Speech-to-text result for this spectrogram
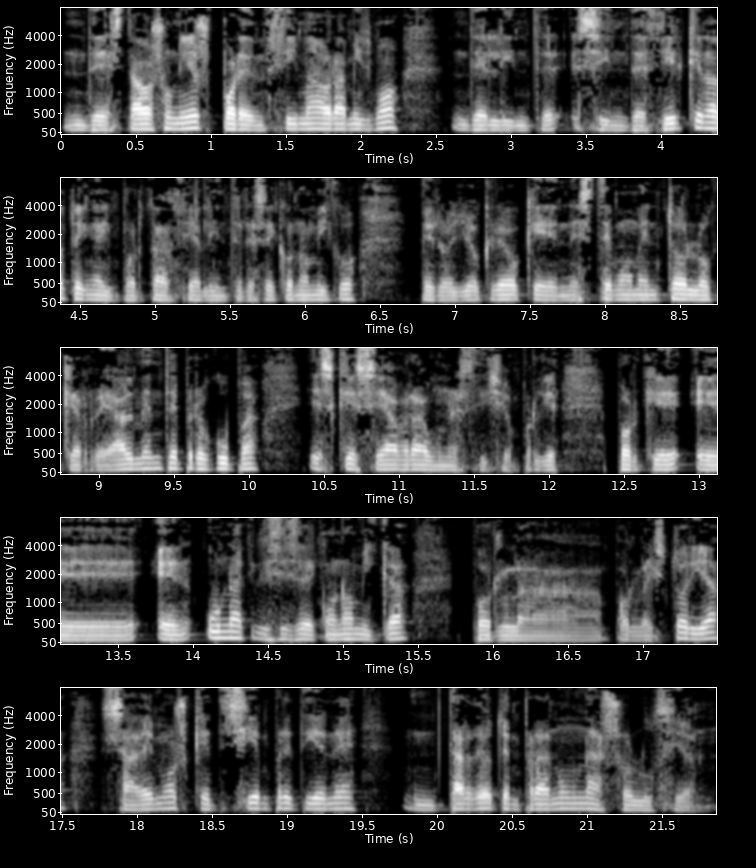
de, Estados Unidos por encima ahora mismo del sin decir que no tenga importancia el interés económico, pero yo creo que en este momento lo que realmente preocupa es que se abra una escisión, porque porque eh, en una crisis económica por la, por la historia, sabemos que siempre tiene mm, tarde o temprano una solución.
